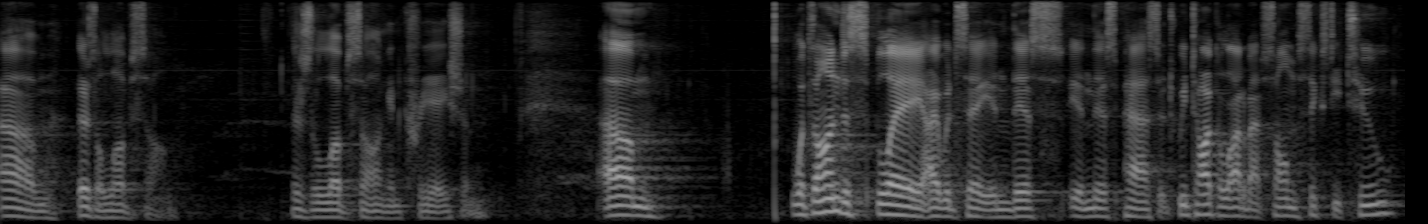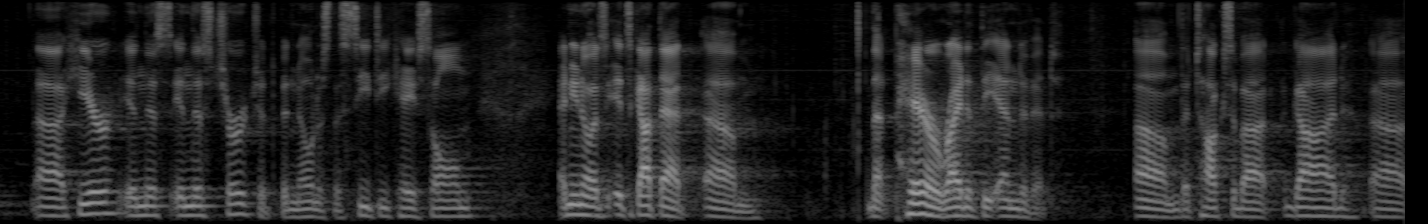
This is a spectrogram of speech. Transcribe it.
um, there's a love song. There's a love song in creation. Um, what's on display, I would say, in this, in this passage, we talk a lot about Psalm 62 uh, here in this, in this church. It's been known as the CTK Psalm. And you know, it's, it's got that, um, that pair right at the end of it um, that talks about God uh,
